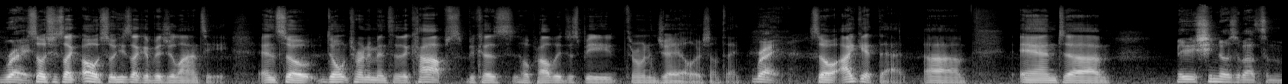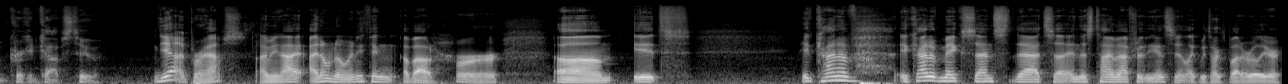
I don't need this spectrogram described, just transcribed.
Right. So she's like, "Oh, so he's like a vigilante," and so don't turn him into the cops because he'll probably just be thrown in jail or something. right. So I get that, um, and. Um, Maybe she knows about some crooked cops too. Yeah, perhaps. I mean, I, I don't know anything about her. Um, it it kind of it kind of makes sense that uh, in this time after the incident, like we talked about earlier,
